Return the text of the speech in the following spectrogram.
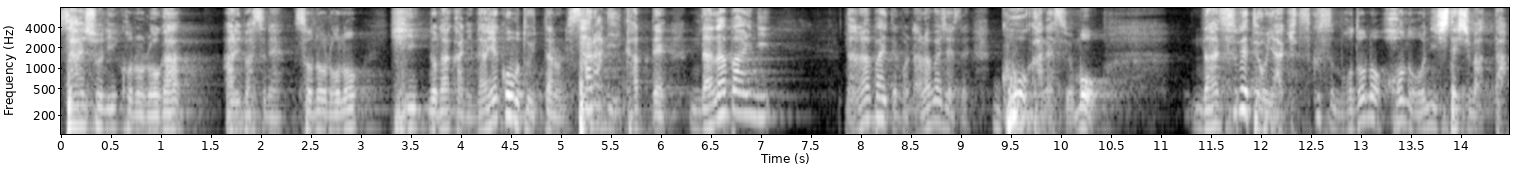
最初にこの炉がありますね。その炉の火の中に投げ込むと言ったのにさらに怒って7倍に7倍ってこれ7倍じゃないですね。豪華ですよ。もう全てを焼き尽くすほどの炎にしてしまった。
